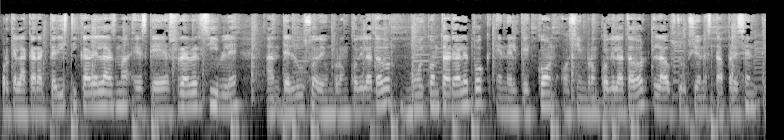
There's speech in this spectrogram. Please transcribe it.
porque la característica del asma es que es reversible ante el uso de un broncodilatador, muy contrario al EPOC en el que con o sin broncodilatador la obstrucción está presente.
